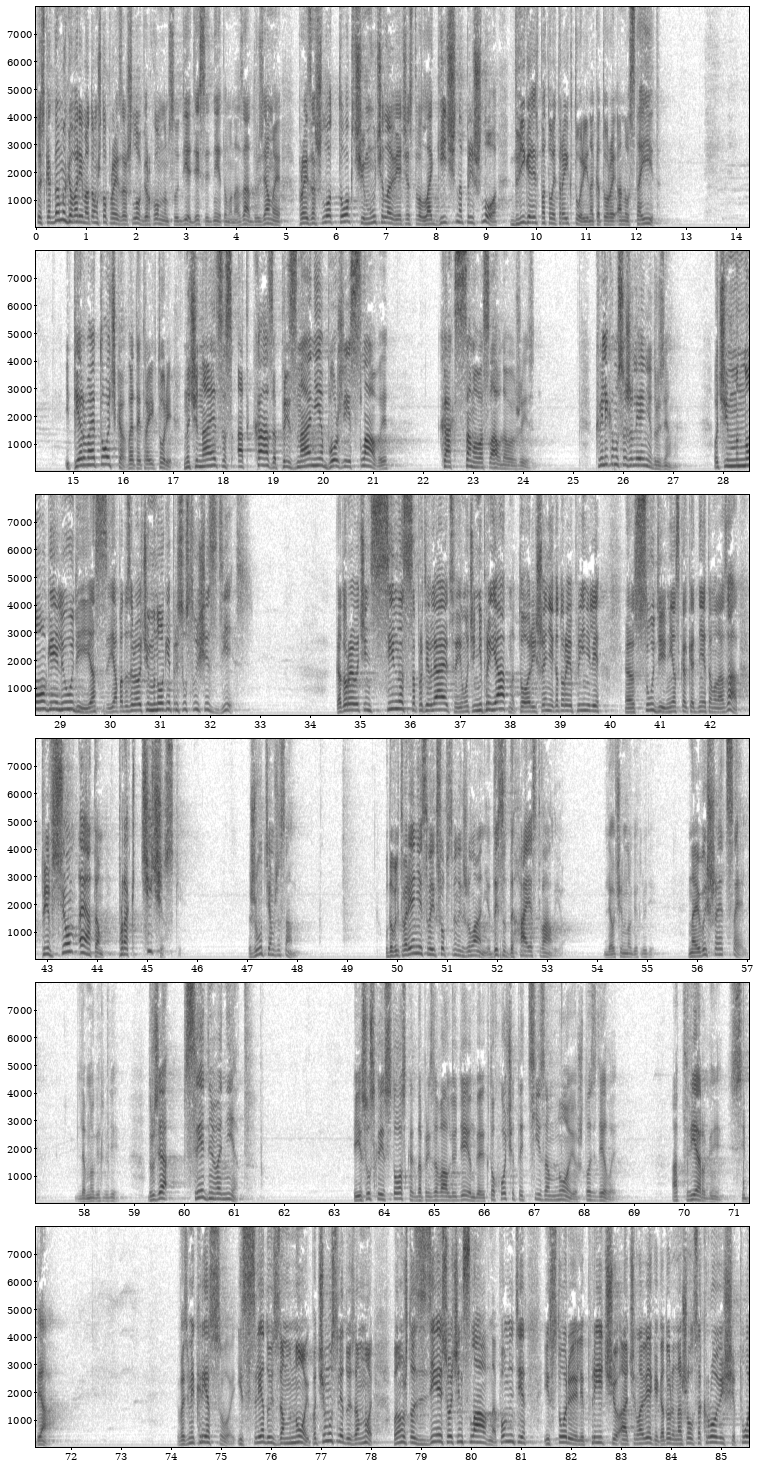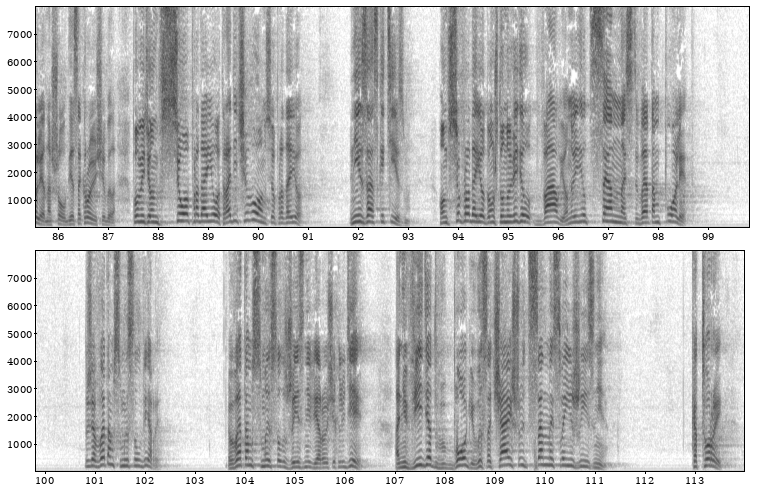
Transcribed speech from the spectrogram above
То есть, когда мы говорим о том, что произошло в Верховном суде 10 дней тому назад, друзья мои, произошло то, к чему человечество логично пришло, двигаясь по той траектории, на которой оно стоит. И первая точка в этой траектории начинается с отказа признания Божьей славы как самого славного в жизни. К великому сожалению, друзья мои, очень многие люди, я, я подозреваю, очень многие присутствующие здесь, которые очень сильно сопротивляются, им очень неприятно то решение, которое приняли э, судьи несколько дней тому назад. При всем этом практически живут тем же самым. Удовлетворение своих собственных желаний. This is the highest value для очень многих людей. Наивысшая цель для многих людей. Друзья, среднего нет. Иисус Христос, когда призывал людей, Он говорит, кто хочет идти за Мною, что сделай? Отвергни себя. Возьми крест свой и следуй за мной. Почему следуй за мной? Потому что здесь очень славно. Помните историю или притчу о человеке, который нашел сокровище, поле нашел, где сокровище было? Помните, он все продает. Ради чего он все продает? Не из-за аскетизма. Он все продает, потому что он увидел value, он увидел ценность в этом поле. Друзья, в этом смысл веры. В этом смысл жизни верующих людей – они видят в Боге высочайшую ценность своей жизни, которой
